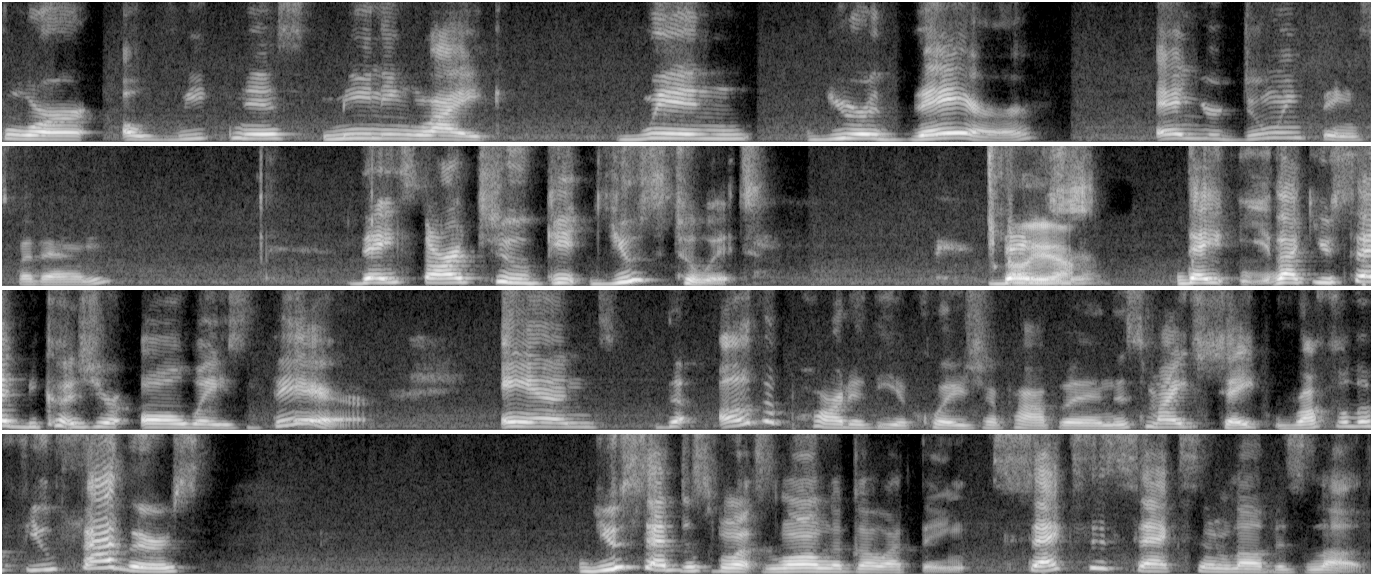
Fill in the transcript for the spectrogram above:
for a weakness meaning like when you're there and you're doing things for them, they start to get used to it. Oh, they, oh yeah. They like you said because you're always there. And the other part of the equation, Papa, and this might shake, ruffle a few feathers. You said this once long ago, I think. Sex is sex and love is love.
